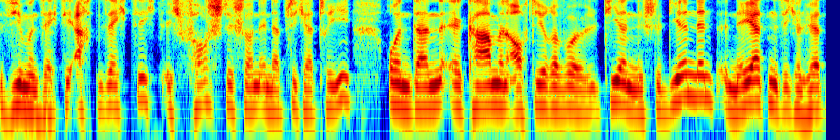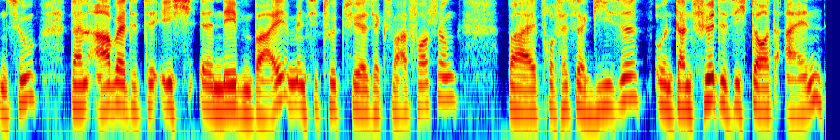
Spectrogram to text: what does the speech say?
67, 68. Ich forschte schon in der Psychiatrie und dann äh, kamen auch die revoltierenden Studierenden, näherten sich und hörten zu. Dann arbeitete ich äh, nebenbei im Institut für Sexualforschung bei Professor Giese und dann führte sich dort ein,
